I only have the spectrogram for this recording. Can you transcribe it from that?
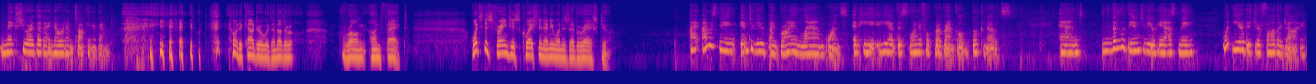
make sure that I know what I'm talking about. yeah, you don't, want to counter with another wrong unfact. What's the strangest question anyone has ever asked you? I, I was being interviewed by Brian Lamb once, and he, he had this wonderful program called Book Notes. And in the middle of the interview, he asked me, What year did your father die?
